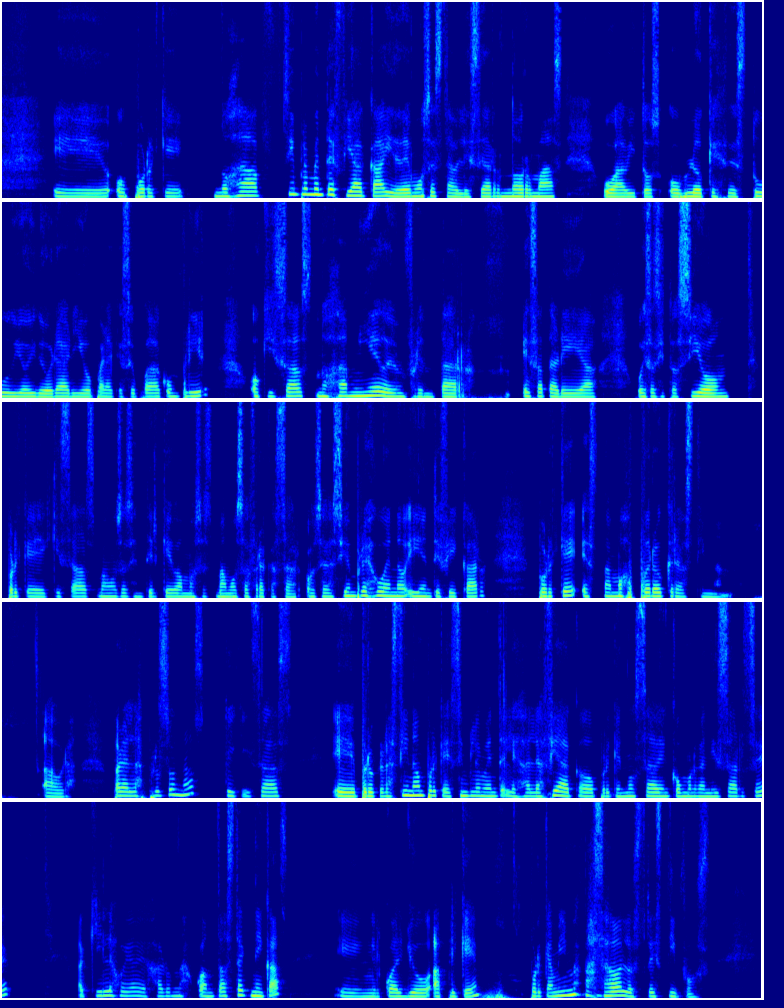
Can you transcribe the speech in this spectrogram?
eh, o porque nos da simplemente fiaca y debemos establecer normas o hábitos o bloques de estudio y de horario para que se pueda cumplir, o quizás nos da miedo enfrentar esa tarea o esa situación porque quizás vamos a sentir que vamos a, vamos a fracasar. O sea, siempre es bueno identificar por qué estamos procrastinando. Ahora, para las personas que quizás eh, procrastinan porque simplemente les da la fiaca o porque no saben cómo organizarse, aquí les voy a dejar unas cuantas técnicas en el cual yo apliqué, porque a mí me ha pasado los tres tipos.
